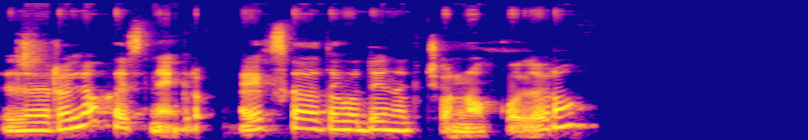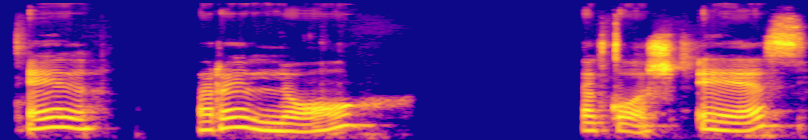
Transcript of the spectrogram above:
reloj es negro. А як сказати годинник чорного кольору? El reloj також es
